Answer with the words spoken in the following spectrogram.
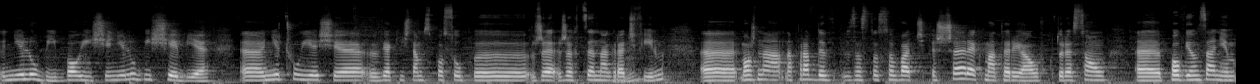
e, nie lubi, boi się, nie lubi siebie, nie czuje się w jakiś tam sposób, że, że chce nagrać film, e, można naprawdę zastosować szereg materiałów, które są powiązaniem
